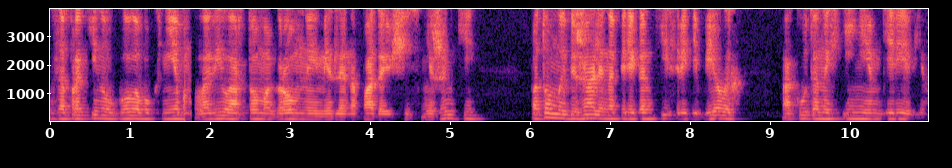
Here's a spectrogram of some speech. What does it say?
запрокинув голову к небу, ловила ртом огромные медленно падающие снежинки. Потом мы бежали на перегонки среди белых, окутанных инеем деревьев.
